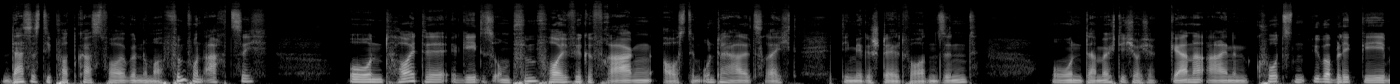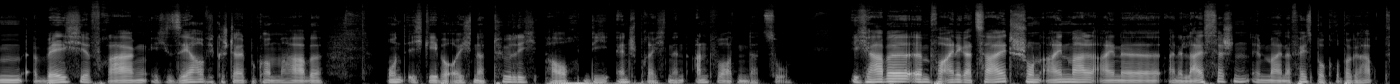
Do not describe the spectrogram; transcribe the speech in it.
Das ist die Podcast-Folge Nummer 85 und heute geht es um fünf häufige Fragen aus dem Unterhaltsrecht, die mir gestellt worden sind. Und da möchte ich euch gerne einen kurzen Überblick geben, welche Fragen ich sehr häufig gestellt bekommen habe. Und ich gebe euch natürlich auch die entsprechenden Antworten dazu. Ich habe ähm, vor einiger Zeit schon einmal eine, eine Live-Session in meiner Facebook-Gruppe gehabt,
